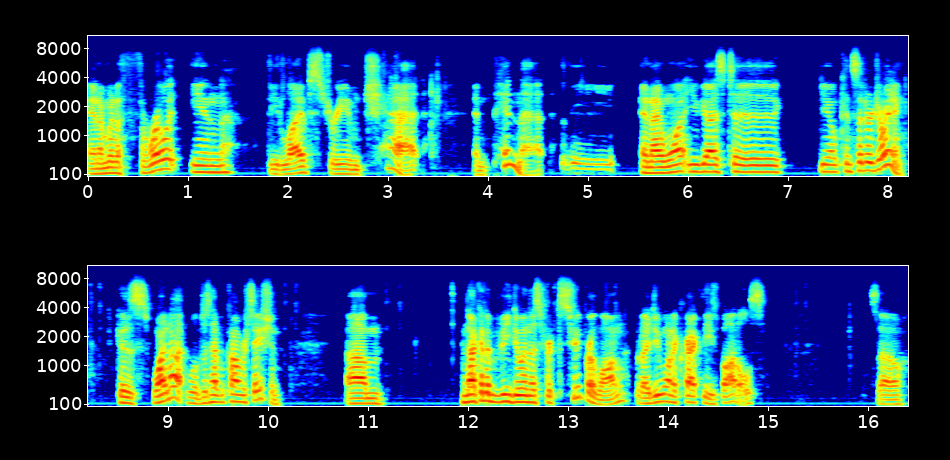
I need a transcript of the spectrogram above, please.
and I'm going to throw it in the live stream chat and pin that. And I want you guys to, you know, consider joining because why not? We'll just have a conversation. Um, I'm not going to be doing this for super long, but I do want to crack these bottles. So,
